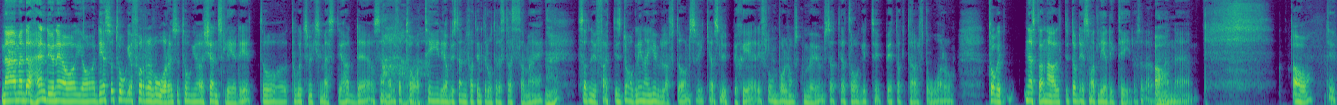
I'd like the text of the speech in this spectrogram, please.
Nej, men det hände ju när jag, jag... Dels så tog jag förra våren så tog jag tjänstledigt och tog ut så mycket semester jag hade. Och sen har det fått ta tid. Jag bestämde för att inte låta det stressa mig. Så att nu faktiskt dagen innan julafton så fick jag slutbesked ifrån Borgholms kommun. Så att det har tagit typ ett och ett halvt år. Och tagit nästan allt utav det som varit ledig tid och sådär. Ja. Men, eh, ja, typ.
